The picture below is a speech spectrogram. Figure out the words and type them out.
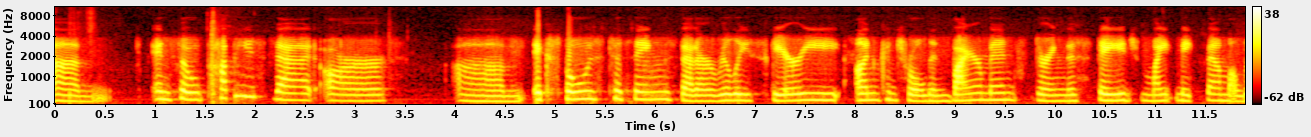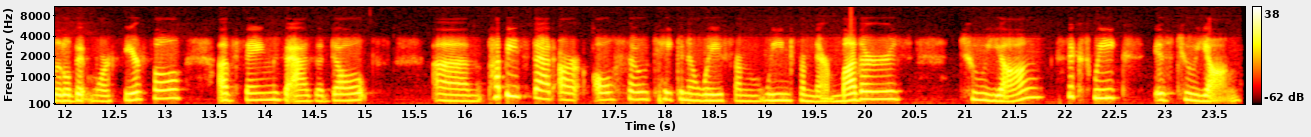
Um, and so puppies that are um, exposed to things that are really scary, uncontrolled environments during this stage might make them a little bit more fearful of things as adults. Um, puppies that are also taken away from weaned from their mothers too young, six weeks is too young.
